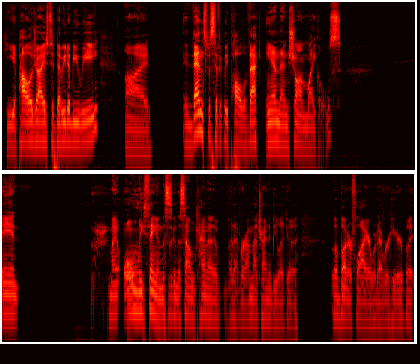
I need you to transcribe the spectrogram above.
He apologized to WWE, uh, and then specifically Paul Levesque and then Shawn Michaels. And my only thing, and this is going to sound kind of whatever, I'm not trying to be like a, a butterfly or whatever here, but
